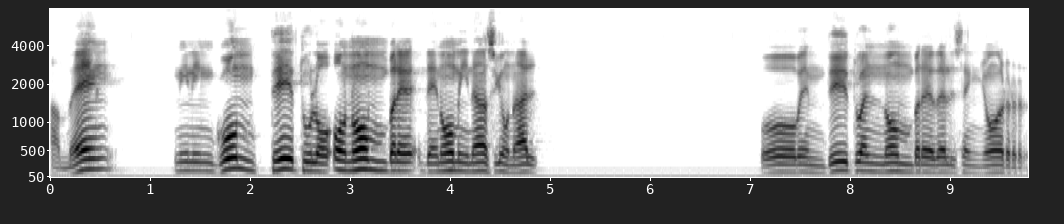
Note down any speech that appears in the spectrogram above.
amén, ni ningún título o nombre denominacional. Oh, bendito el nombre del Señor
